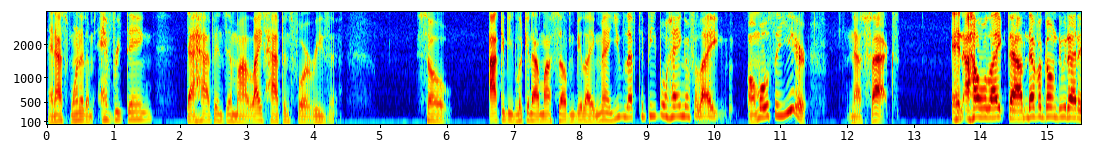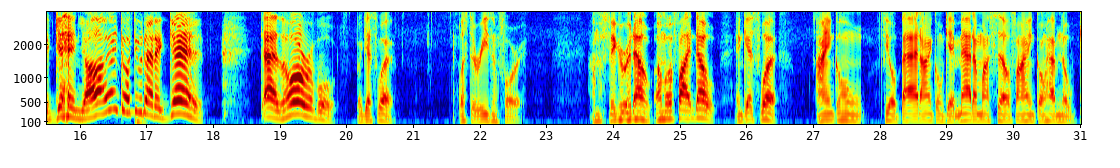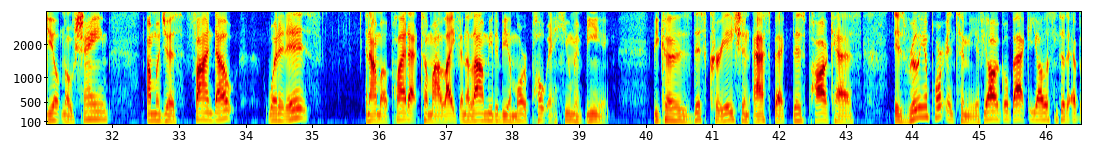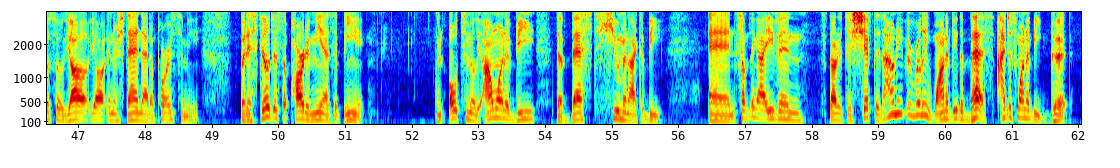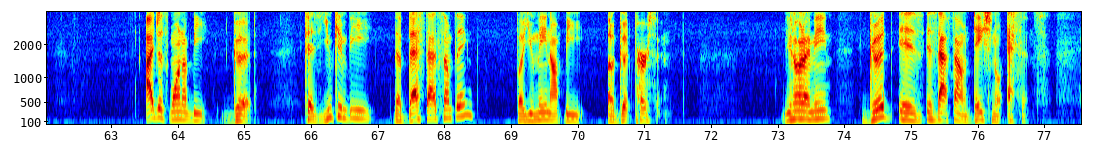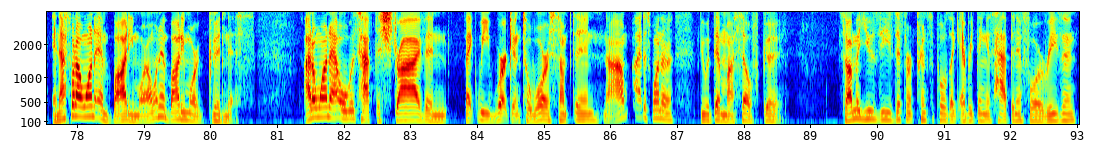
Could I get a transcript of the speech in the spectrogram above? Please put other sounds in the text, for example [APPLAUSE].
And that's one of them. Everything that happens in my life happens for a reason. So I could be looking at myself and be like, man, you left the people hanging for like almost a year. And that's facts. And I don't like that. I'm never gonna do that again, [LAUGHS] y'all. I ain't gonna do that again. That is horrible. But guess what? What's the reason for it? I'm gonna figure it out. I'm gonna find out. And guess what? I ain't gonna feel bad. I ain't gonna get mad at myself. I ain't gonna have no guilt, no shame. I'm gonna just find out what it is and I'm gonna apply that to my life and allow me to be a more potent human being. Because this creation aspect, this podcast is really important to me. If y'all go back and y'all listen to the episodes, y'all y'all understand that importance to me. But it's still just a part of me as a being. And ultimately, I want to be the best human I could be. And something I even started to shift is I don't even really want to be the best. I just want to be good. I just want to be good. Because you can be the best at something, but you may not be a good person. You know what I mean? Good is is that foundational essence. And that's what I want to embody more. I want to embody more goodness. I don't want to always have to strive and like we working towards something. Nah, I just want to be within myself good. So I'm gonna use these different principles like everything is happening for a reason.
